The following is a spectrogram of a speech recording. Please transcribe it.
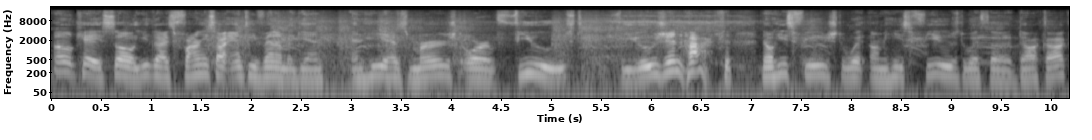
Okay, so you guys finally saw Anti-Venom again, and he has merged or fused. Fusion? Ha! no, he's fused with, I mean, he's fused with uh, Doc Ock.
